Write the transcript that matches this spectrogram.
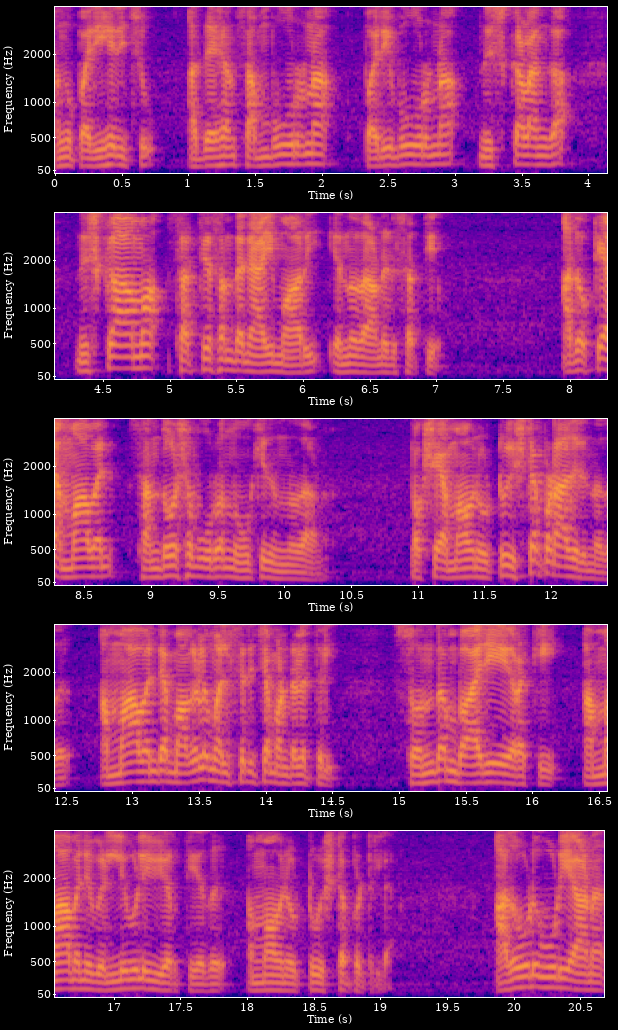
അങ്ങ് പരിഹരിച്ചു. അദ്ദേഹം സമ്പൂർണ പരിപൂർണ നിഷ്കളങ്ക നിഷ്കാമ സത്യസന്ധനായി മാറി എന്നതാണ് ഒരു സത്യം. അതൊക്കെ അമ്മാവൻ സന്തോഷപൂർവം നോക്കി നിന്നതാണ്. പക്ഷേ അമ്മാവൻ ഒട്ടും ഇഷ്ടപ്പെടാതിരുന്നത് അമ്മാവന്റെ മകൾ മത്സരിച്ച മണ്ഡലത്തിൽ സ്വന്തം ഭാര്യയെ ഇറക്കി അമ്മാവന് വെല്ലുവിളി ഉയർത്തിയത് അമ്മാവന് ഒട്ടും ഇഷ്ടപ്പെട്ടില്ല. അതോടുകൂടിയാണ്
